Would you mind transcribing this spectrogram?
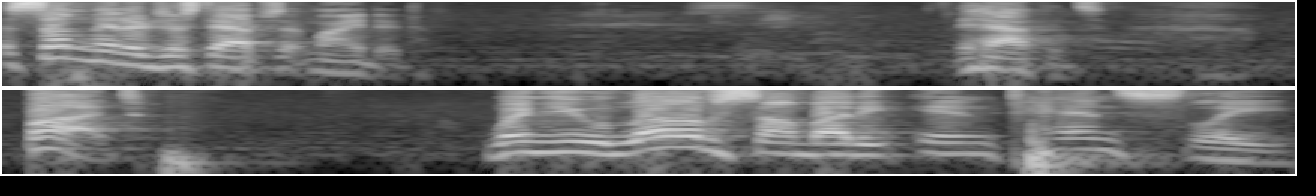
Some men are just absent minded. It happens. But when you love somebody intensely,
